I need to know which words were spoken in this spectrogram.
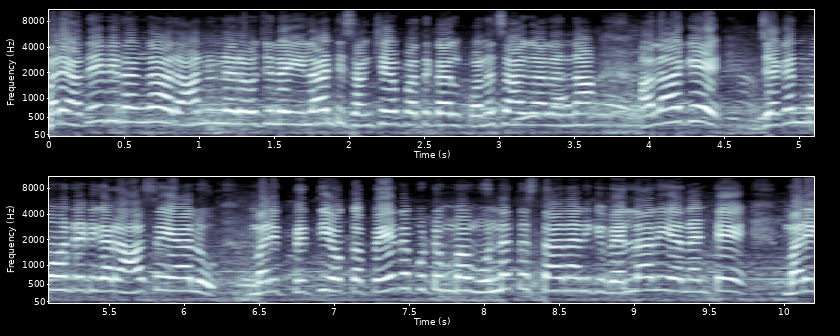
మరి అదేవిధంగా రానున్న రోజుల్లో ఇలాంటి సంక్షేమ పథకాలు కొనసాగాలన్నా అలాగే జగన్మోహన్ రెడ్డి గారి ఆశయాలు మరి ప్రతి ఒక్క పేద కుటుంబం ఉన్నత స్థానానికి వెళ్ళాలి అని అంటే మరి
